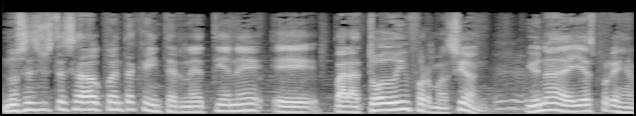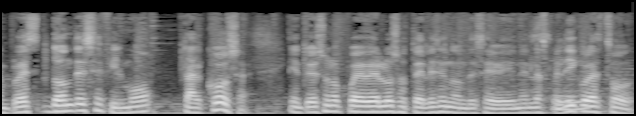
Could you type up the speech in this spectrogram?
no sé si usted se ha dado cuenta que Internet tiene eh, para todo información. Y una de ellas, por ejemplo, es dónde se filmó tal cosa. Y entonces uno puede ver los hoteles en donde se ven en las películas, todo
